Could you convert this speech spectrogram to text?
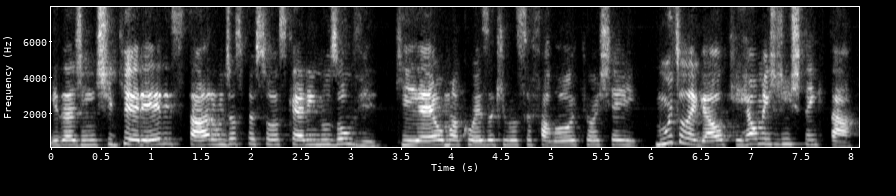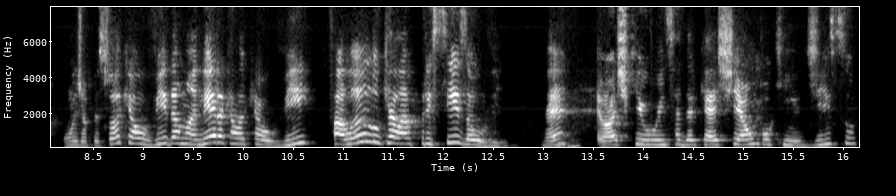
e da gente querer estar onde as pessoas querem nos ouvir, que é uma coisa que você falou que eu achei muito legal, que realmente a gente tem que estar onde a pessoa quer ouvir, da maneira que ela quer ouvir falando o que ela precisa ouvir, né? Eu acho que o Insidercast é um pouquinho disso.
